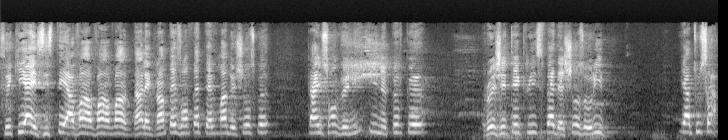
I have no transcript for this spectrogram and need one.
Ce qui a existé avant, avant, avant, dans les grands-pères, ils ont fait tellement de choses que quand ils sont venus, ils ne peuvent que rejeter Christ, faire des choses horribles. Il y a tout ça.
